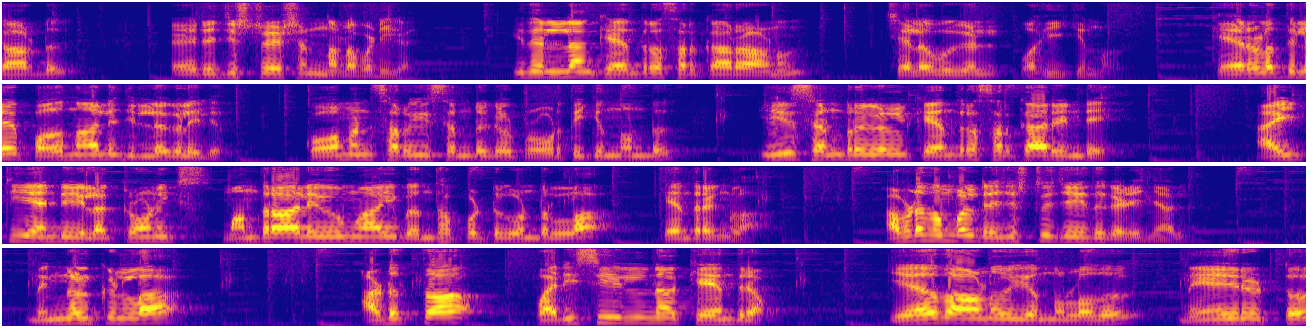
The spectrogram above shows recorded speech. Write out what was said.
card registration നടപടികൾ. ഇതെല്ലാം കേന്ദ്ര സർക്കാരാണ് ചെലവുകൾ വഹിക്കുന്നത്. കേരളത്തിലെ പതിനാല് ജില്ലകളിലും കോമൺ സർവീസ് സെന്ററുകൾ പ്രവർത്തിക്കുന്നുണ്ട്. ഈ സെന്ററുകൾ കേന്ദ്ര സർക്കാരിന്റെ ഐ ടി ആൻഡ് ഇലക്ട്രോണിക്സ് മന്ത്രാലയവുമായി ബന്ധപ്പെട്ടുകൊണ്ടുള്ള കേന്ദ്രങ്ങളാണ്. അവിടെ നമ്മൾ രജിസ്റ്റർ ചെയ്ത് കഴിഞ്ഞാൽ നിങ്ങൾക്കുള്ള അടുത്ത പരിശീലന കേന്ദ്രം ഏതാണ് എന്നുള്ളത് നേരിട്ട്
